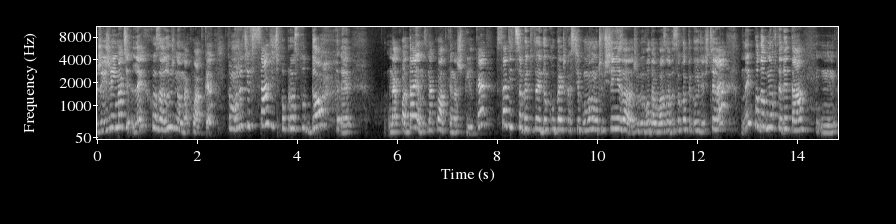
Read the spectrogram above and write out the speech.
że jeżeli macie lekko za luźną nakładkę, to możecie wsadzić po prostu do, e, nakładając nakładkę na szpilkę, wsadzić sobie tutaj do kubeczka z ciepłą wodą, oczywiście nie za, żeby woda była za wysoko, tylko gdzieś tyle. No i podobno wtedy ta mm,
